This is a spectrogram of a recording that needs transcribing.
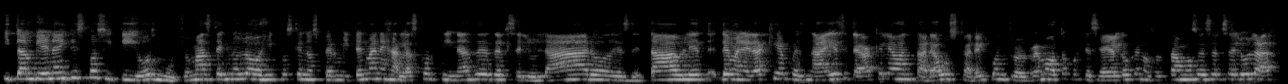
Y también hay dispositivos mucho más tecnológicos que nos permiten manejar las cortinas desde el celular o desde tablet, de manera que pues nadie se tenga que levantar a buscar el control remoto, porque si hay algo que no soltamos es el celular,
